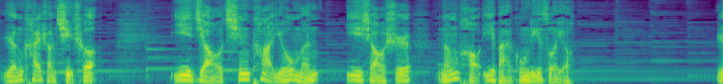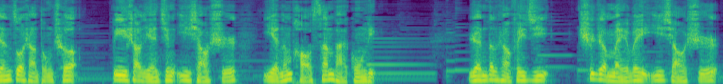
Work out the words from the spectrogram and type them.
人开上汽车，一脚轻踏油门，一小时能跑一百公里左右；人坐上动车，闭上眼睛一小时也能跑三百公里；人登上飞机。吃着美味一小时，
